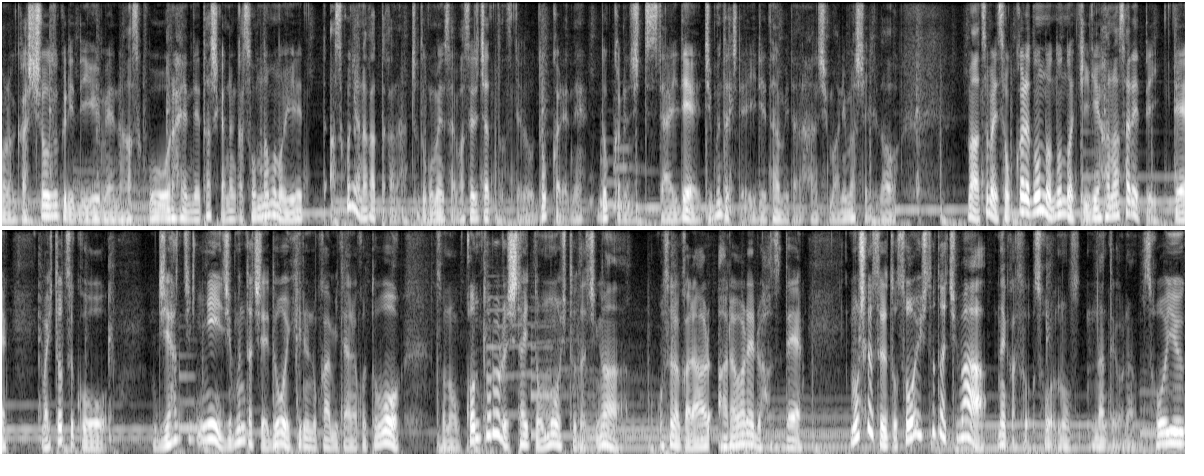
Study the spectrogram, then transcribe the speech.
ほら合掌造りで有名なあそこら辺で確かなんかそんなものを入れあそこじゃなかったかなちょっとごめんなさい忘れちゃったんですけどどっかでねどっかの自治体で自分たちで入れたみたいな話もありましたけどまあつまりそこからどんどんどんどん切り離されていってまあ一つこう自発的に自分たちでどう生きるのかみたいなことをそのコントロールしたいと思う人たちがおそらく現れるはずでもしかするとそういう人たちはなんかそそのなんていうかなそういう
